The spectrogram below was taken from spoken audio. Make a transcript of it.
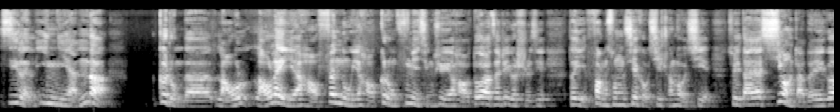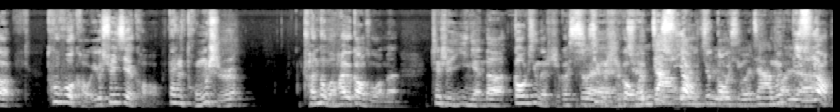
积累了一年的各种的劳劳累也好，愤怒也好，各种负面情绪也好，都要在这个时期得以放松、歇口气、喘口气。所以大家希望找到一个突破口、一个宣泄口，但是同时，传统文化又告诉我们。这是一年的高兴的时刻、喜庆的时刻，我们必须要欢聚高兴，我们必须要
